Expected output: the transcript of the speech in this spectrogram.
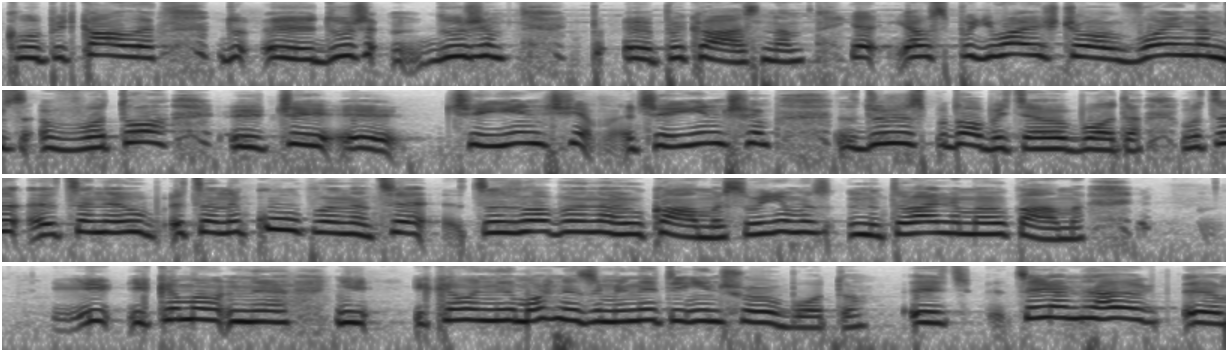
клопітка, але е, дуже, дуже е, прекрасна. Я, я сподіваюся, що воїнам з АТО е, чи, е, чи, іншим, чи іншим дуже сподобається робота. Бо це, е, це, не, це не куплено, це, це зроблено руками, своїми натуральними руками, якими не, якими не можна замінити іншу роботу. Е, Цей ангелик е,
